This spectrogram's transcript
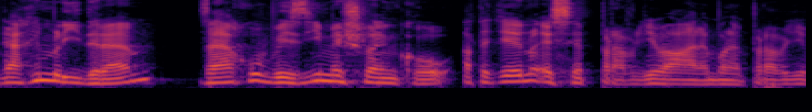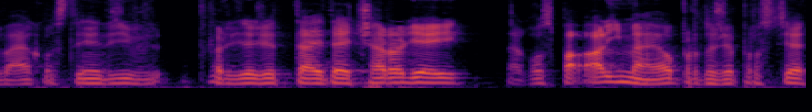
nějakým lídrem, za nějakou vizí myšlenkou a teď je jedno, jestli je pravdivá nebo nepravdivá, jako stejně dřív tvrdil, že tady to je čaroděj, tak ho spálíme, jo, protože prostě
